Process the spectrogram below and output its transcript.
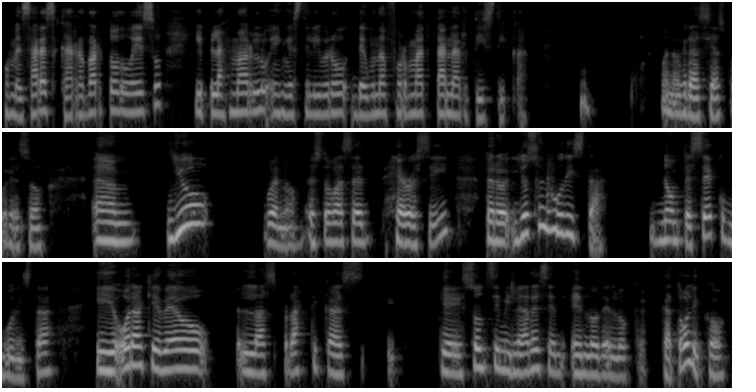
comenzar a escarbar todo eso y plasmarlo en este libro de una forma tan artística? Bueno, gracias por eso. yo, bueno, esto va a ser heresy, pero yo soy budista. No empecé con budista y ahora que veo las prácticas que son similares en, en lo de lo católico,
